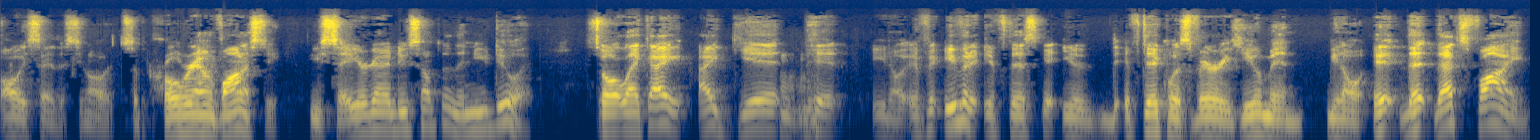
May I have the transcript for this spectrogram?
always say this you know it's a program of honesty you say you're going to do something then you do it so like i i get mm-hmm. that you know, if even if this, you know, if Dick was very human, you know, it that that's fine.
